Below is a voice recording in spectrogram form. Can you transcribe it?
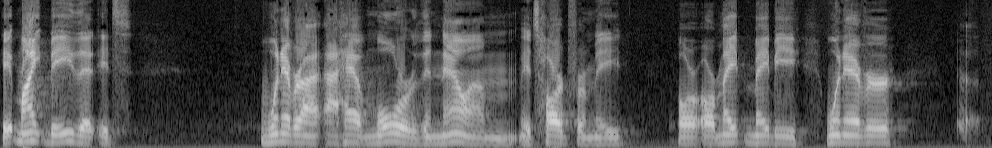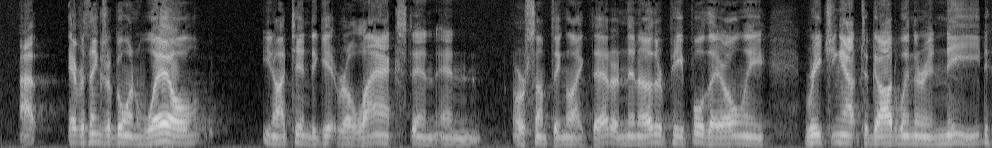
It might be that it's whenever I, I have more, than now I'm, it's hard for me. Or, or may, maybe whenever uh, I, everything's are going well, you know, I tend to get relaxed and, and or something like that. And then other people, they're only reaching out to God when they're in need.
